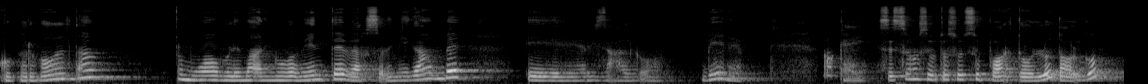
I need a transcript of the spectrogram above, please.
Poco per volta, muovo le mani nuovamente verso le mie gambe e risalgo. Bene, ok, se sono seduto sul supporto lo tolgo,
